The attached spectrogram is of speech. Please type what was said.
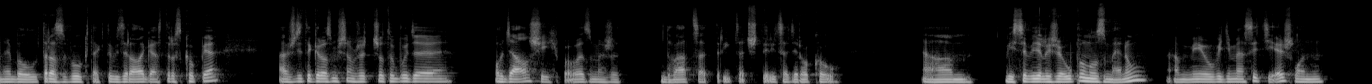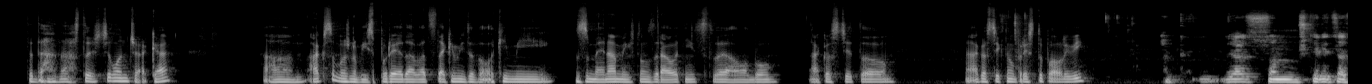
nebol ultrazvuk, tak to vyzerala gastroskopia. A vždy tak rozmýšľam, že čo to bude o ďalších, povedzme, že 20, 30, 40 rokov. Um, vy ste videli, že úplnú zmenu a my ju uvidíme asi tiež, len teda nás to ešte len čaká. A ako sa možno vysporiadávať s takýmito veľkými zmenami v tom zdravotníctve, alebo ako ste to, ako ste k tomu pristupovali vy? Ja som 47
